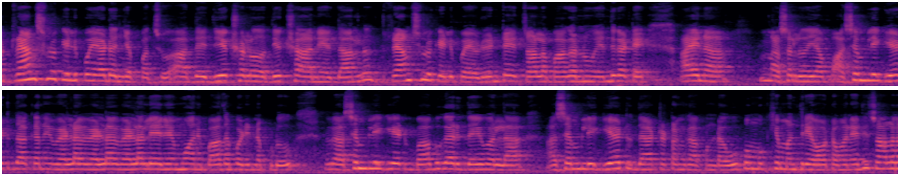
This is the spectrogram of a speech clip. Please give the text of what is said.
ట్రాన్స్లోకి వెళ్ళిపోయాడు అని చెప్పచ్చు. ఆ దీక్షలో దీక్ష అనే దానిలో ట్రాన్స్లోకి వెళ్ళిపోయాడు. అంటే చాలా బాగాను ఎందుకంటే ఆయన అసలు అసెంబ్లీ గేట్ దాకానే వెళ్ళ వెళ్ళ వెళ్ళలేనేమో అని బాధపడినప్పుడు అసెంబ్లీ గేట్ బాబు గారి దయ వల్ల అసెంబ్లీ గేటు దాటడం కాకుండా ఉప ముఖ్యమంత్రి అవటం అనేది చాలా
